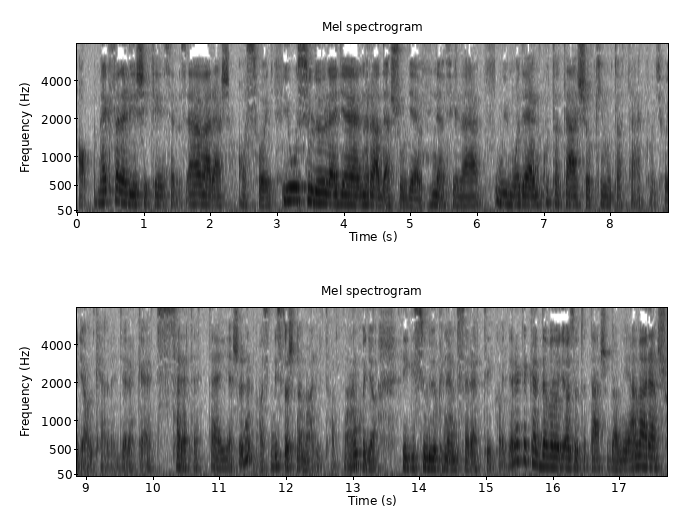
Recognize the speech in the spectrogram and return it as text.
A megfelelési kényszer, az elvárás az, hogy jó szülő legyen, ráadásul ugye mindenféle új modern kutatások kimutatták, hogy hogyan kell egy gyereket szeretetteljes. Azt biztos nem állíthatnánk, hogy a régi szülők nem szerették a gyerekeket, de valahogy az volt a társadalmi elvárás,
